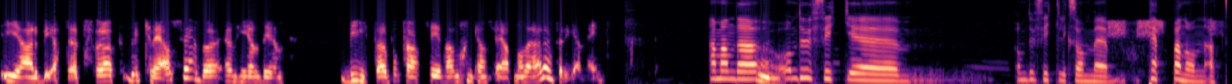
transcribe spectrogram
i arbetet? För att det krävs ändå en hel del bitar på plats innan man kan säga att man är en förening. Amanda, mm. om du fick eh, om du fick liksom eh, peppa någon att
